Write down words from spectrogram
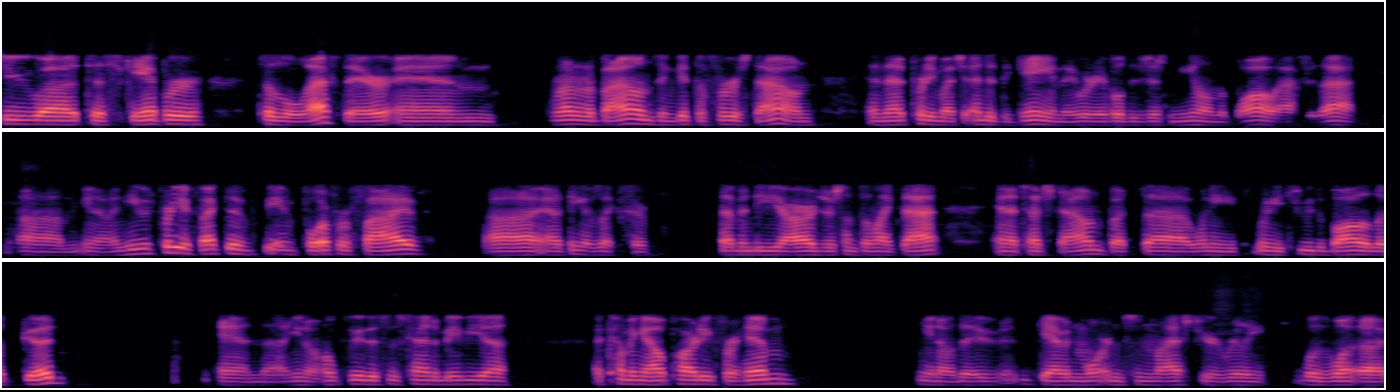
to uh, to scamper to the left there and run out of bounds and get the first down, and that pretty much ended the game. They were able to just kneel on the ball after that, um, you know, and he was pretty effective being four for five, uh, I think it was like for 70 yards or something like that, and a touchdown. But uh, when he when he threw the ball, it looked good. And uh, you know, hopefully this is kind of maybe a, a coming out party for him. You know, they Gavin Mortensen last year really was one, uh,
